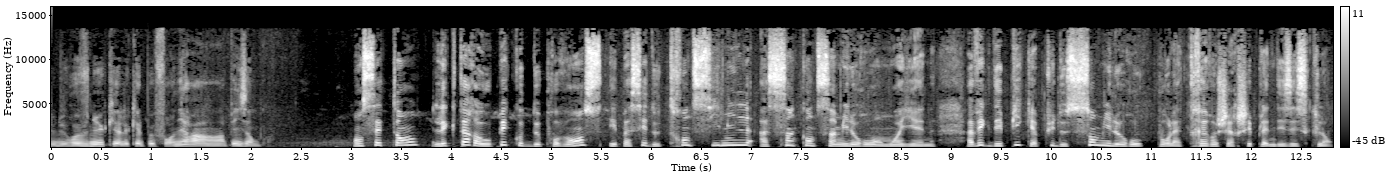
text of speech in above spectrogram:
du revenu qu'elle peut fournir à un paysan. En sept ans, l'hectare AOP Côte de Provence est passé de 36 000 à 55 000 euros en moyenne, avec des pics à plus de 100 000 euros pour la très recherchée plaine des Esclans.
